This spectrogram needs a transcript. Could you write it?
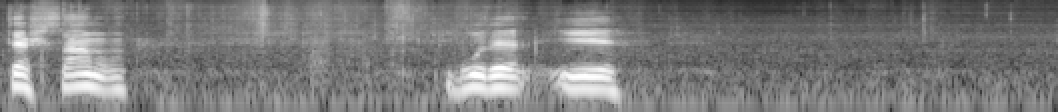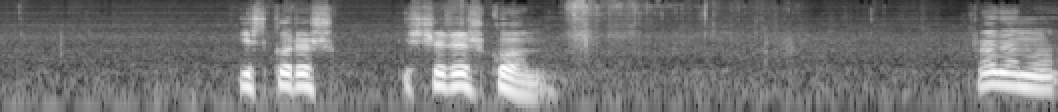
те ж саме буде і, і з, кореш, і з черешком. Робимо,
